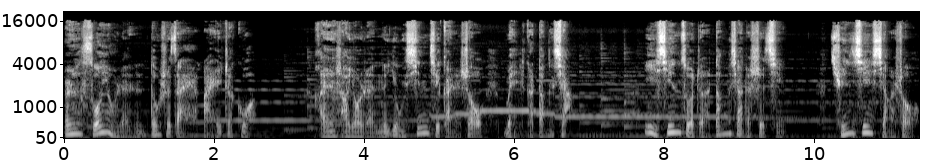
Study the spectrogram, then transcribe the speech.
而所有人都是在挨着过，很少有人用心去感受每个当下，一心做着当下的事情，全心享受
